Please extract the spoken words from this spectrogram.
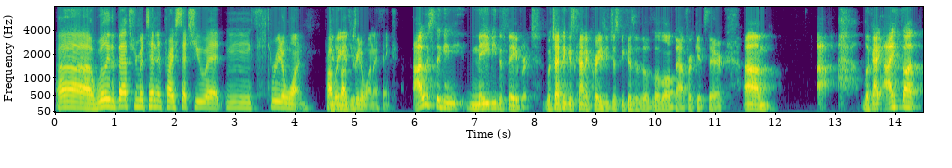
Uh, Willie the bathroom attendant price sets you at mm, three to one, probably about just, three to one, I think. I was thinking maybe the favorite, which I think is kind of crazy just because of the, the law Baffert gets there. Um, uh, look, I, I thought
